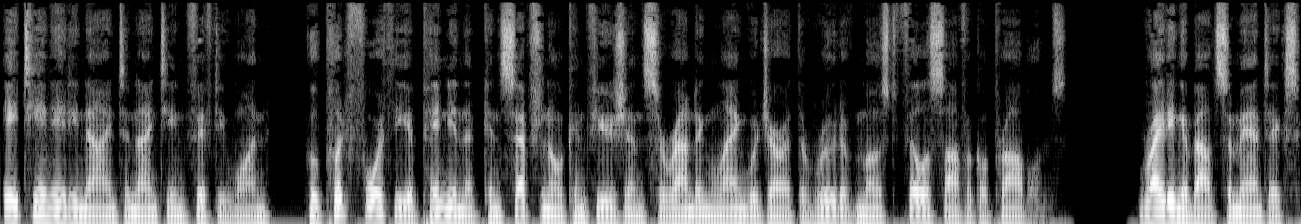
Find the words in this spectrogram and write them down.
1889 1951, who put forth the opinion that conceptual confusions surrounding language are at the root of most philosophical problems. Writing about semantics,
